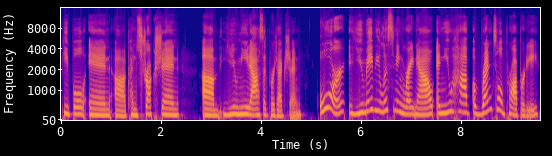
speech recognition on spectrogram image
people in uh, construction, um, you need asset protection. Or you may be listening right now and you have a rental property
